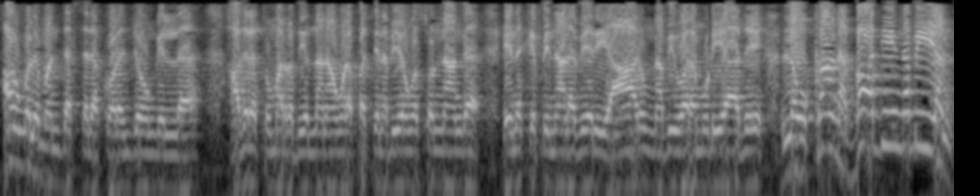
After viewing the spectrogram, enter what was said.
அவங்களும் அந்தஸ்துல குறைஞ்சவங்க இல்ல. ஹதரத் உமர் ரலியல்லாஹு அவங்கள பத்தி நபி அவங்க சொன்னாங்க. எனக்கு பின்னால வேறு யாரும் நபி வர முடியாது. லௌகான பாதி நபியன்.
